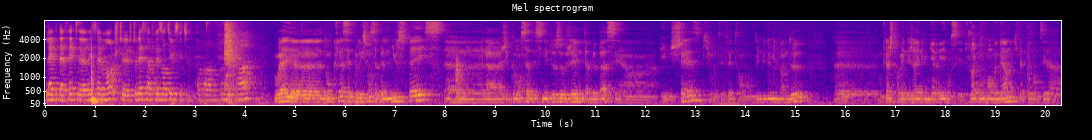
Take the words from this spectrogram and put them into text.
là, que tu as faite euh, récemment. Je te, je te, laisse la présenter parce que tu en parles beaucoup avec moi. Ouais, donc là, cette collection s'appelle New Space. là, j'ai commencé à dessiner deux objets, une table basse et, un, et une chaise, qui ont été faites en début 2022. donc là, je travaille déjà avec une galerie, donc c'est toujours avec Mouvement Moderne, qui l'a présenté à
